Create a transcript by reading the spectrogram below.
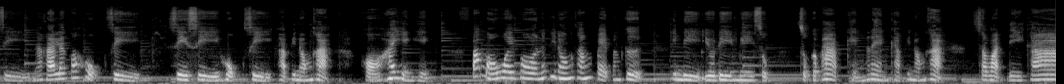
44 นะคะ แล้วก็ 64 44 64 ค่ะพี่น้องค่ะ ขอให้เห็งๆป้าหมอไวยพรนะพี่น้องทั้ง8วันเกิดกินดีอยู่ดีมีสุข สุขภาพแข็งแรงค่ะพี่น้องค่ะ สวัสดีค่ะ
